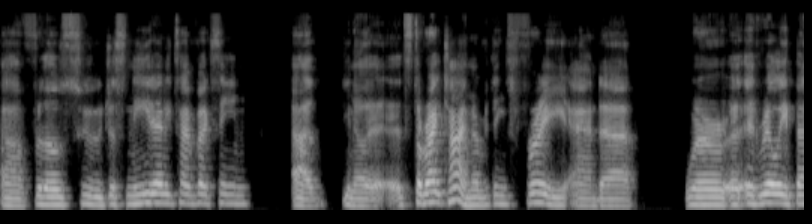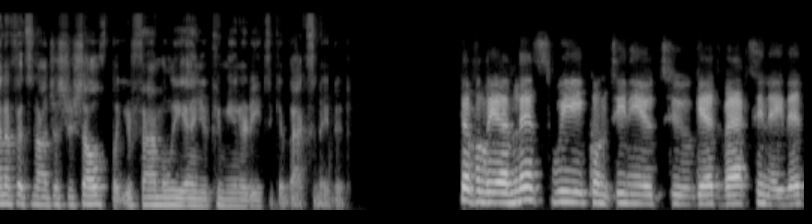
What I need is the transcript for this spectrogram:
Uh, for those who just need any type of vaccine, uh, you know, it's the right time. Everything's free, and uh, where it really benefits not just yourself but your family and your community to get vaccinated. Definitely, unless we continue to get vaccinated,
